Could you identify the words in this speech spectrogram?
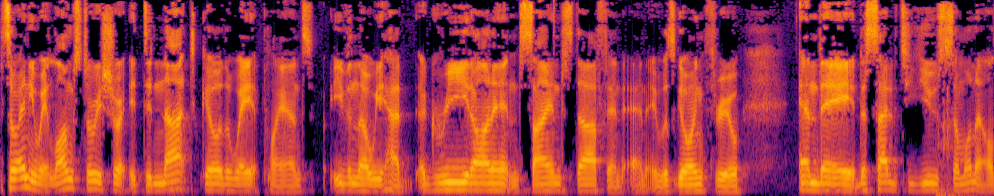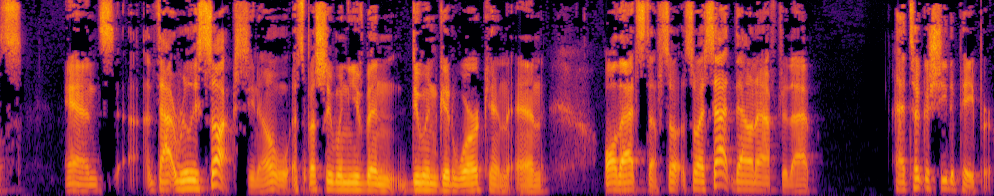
So anyway, long story short, it did not go the way it planned. Even though we had agreed on it and signed stuff, and and it was going through, and they decided to use someone else and that really sucks you know especially when you've been doing good work and and all that stuff so so i sat down after that i took a sheet of paper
